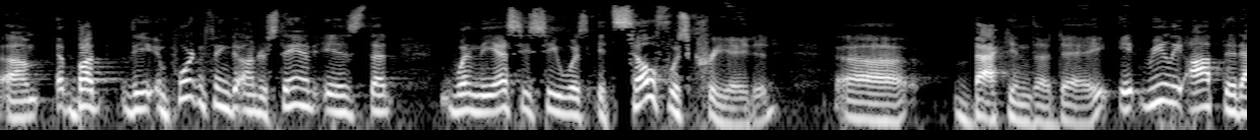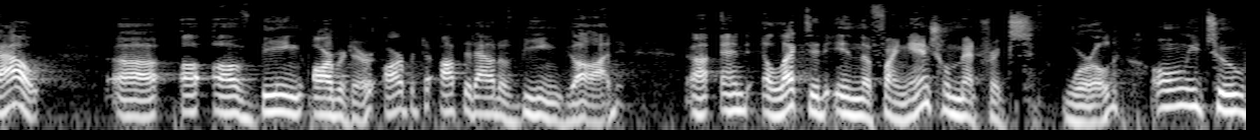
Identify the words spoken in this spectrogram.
Um, but the important thing to understand is that when the SEC was itself was created uh, back in the day, it really opted out uh, of being arbiter, arbiter, opted out of being God, uh, and elected in the financial metrics world only to,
